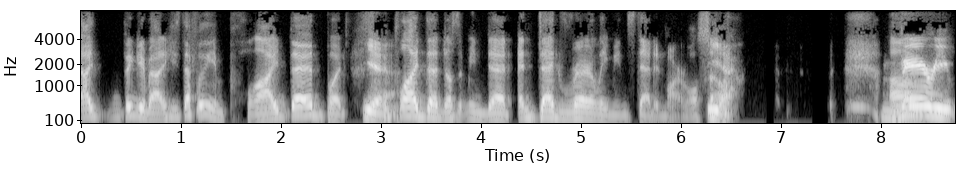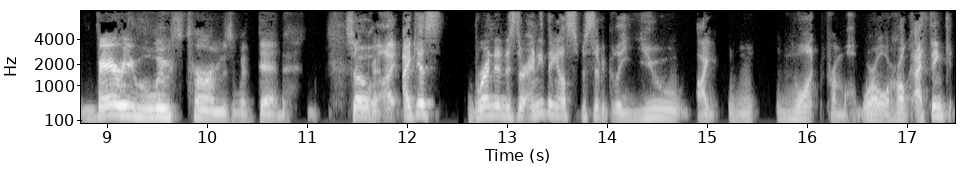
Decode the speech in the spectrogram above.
i thinking about it he's definitely implied dead but Yeah. implied dead doesn't mean dead and dead rarely means dead in marvel so Yeah. Um, very, very loose terms with dead. So I, I guess Brendan, is there anything else specifically you I w- want from World War Hulk? I think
